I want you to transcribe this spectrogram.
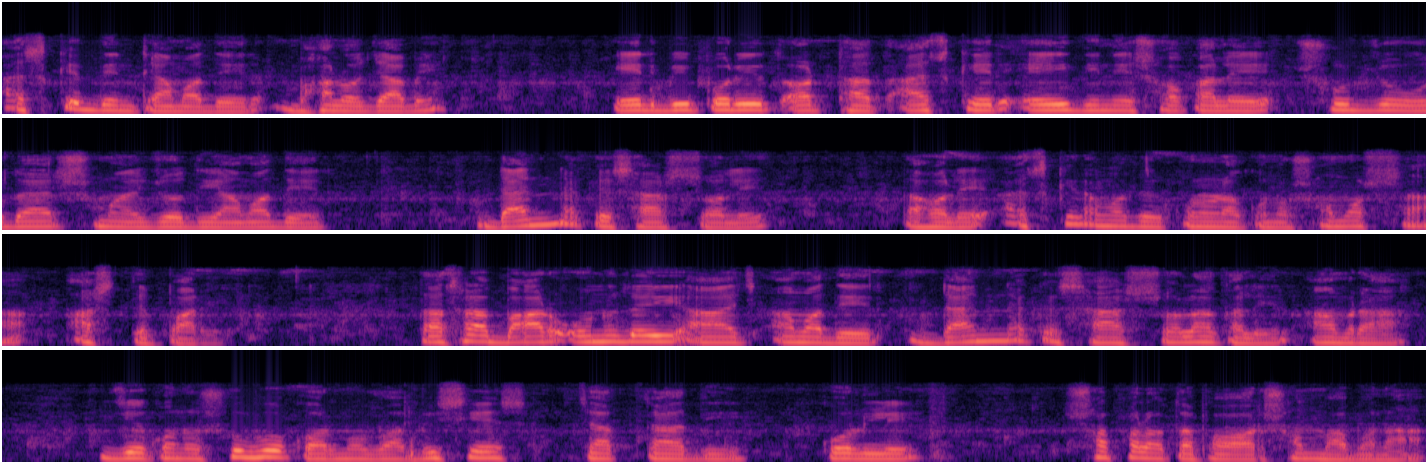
আজকের দিনটি আমাদের ভালো যাবে। এর বিপরীত অর্থাৎ আজকের এই দিনে সকালে সূর্য উদয়ের সময় যদি আমাদের ডান নাকে শ্বাস চলে, তাহলে আজকের আমাদের কোনো না কোনো সমস্যা আসতে পারে। তাছাড়া বার অনুযায়ী আজ আমাদের ডান নাকে শ্বাস চলাকালীন আমরা যে কোনো শুভ কর্ম বা বিশেষ যাত্রা আদি করলে সফলতা পাওয়ার সম্ভাবনা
